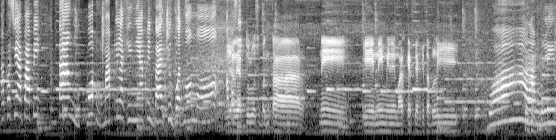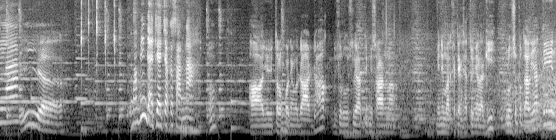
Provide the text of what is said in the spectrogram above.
apa sih apa Papi? Tanggung, Mami lagi nyiapin baju buat Momo. ya lihat dulu sebentar. Nih, ini minimarket yang kita beli. Wah, alhamdulillah. Iya. Mami nggak diajak ke sana. Hah? Ah, jadi telepon yang ngedadak, disuruh liatin di sana. Minimarket yang satunya lagi belum sempet liatin.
